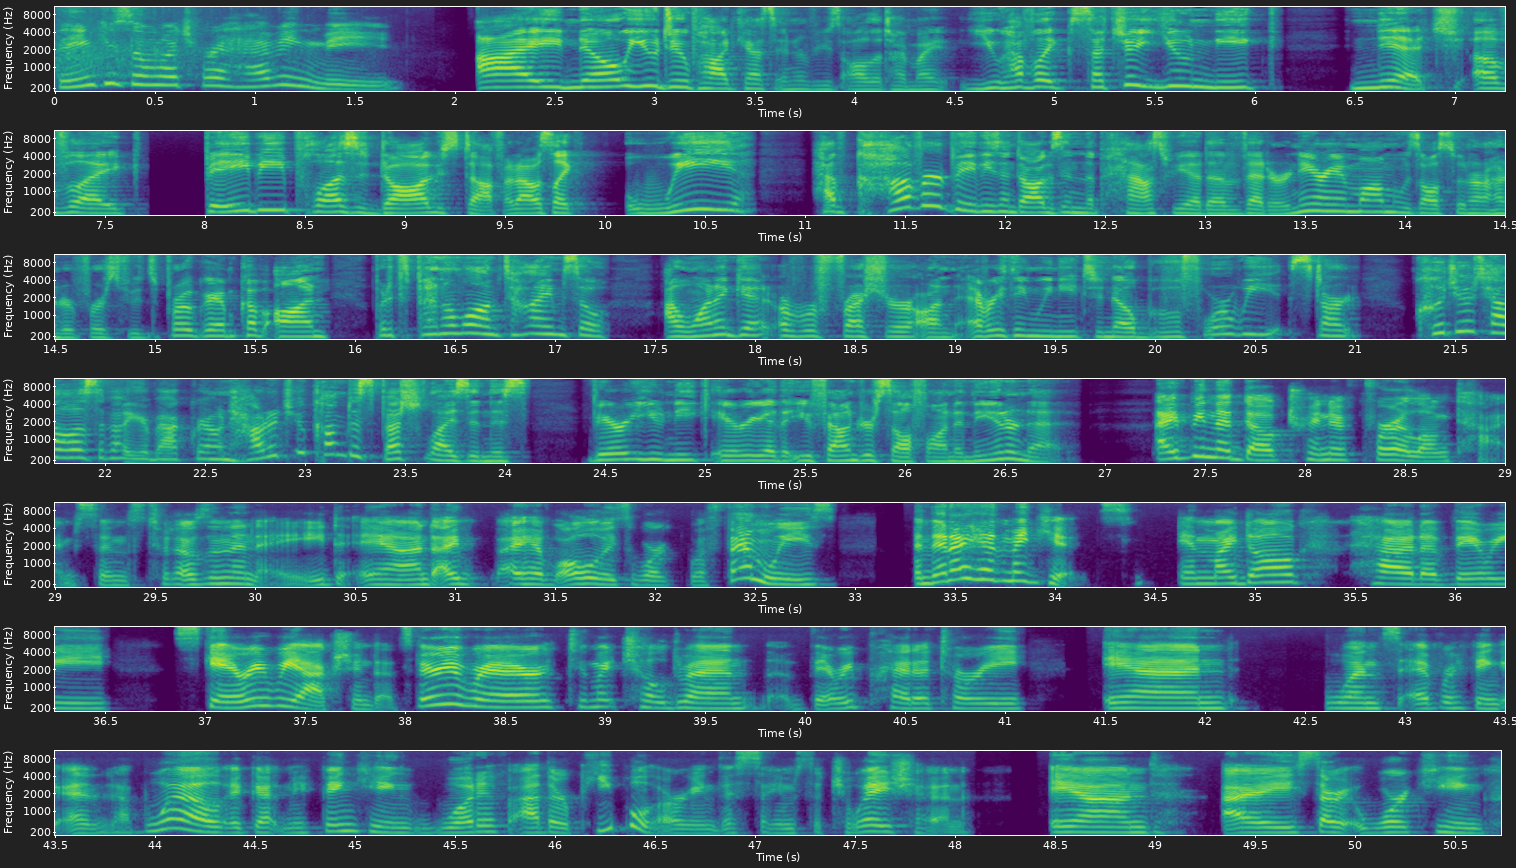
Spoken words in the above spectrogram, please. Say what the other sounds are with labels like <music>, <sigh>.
Thank you so much for having me. I know you do podcast interviews all the time. I, you have like such a unique niche of like baby plus dog stuff. And I was like, we have covered babies and dogs in the past. We had a veterinarian mom who was also in our 100 First Foods program come on, but it's been a long time. So I want to get a refresher on everything we need to know. But before we start, could you tell us about your background? How did you come to specialize in this very unique area that you found yourself on in the internet? I've been a dog trainer for a long time, since 2008. And I, I have always worked with families. And then I had my kids, and my dog had a very scary reaction that's very rare to my children, very predatory. And once everything ended up well, it got me thinking, what if other people are in the same situation? And I started working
